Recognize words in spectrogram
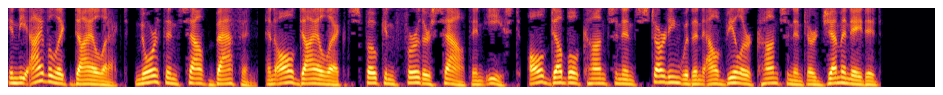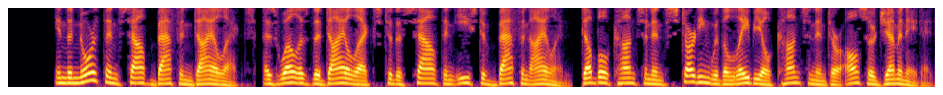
In the Ivalik dialect, North and South Baffin, and all dialects spoken further south and east, all double consonants starting with an alveolar consonant are geminated. In the North and South Baffin dialects, as well as the dialects to the south and east of Baffin Island, double consonants starting with a labial consonant are also geminated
